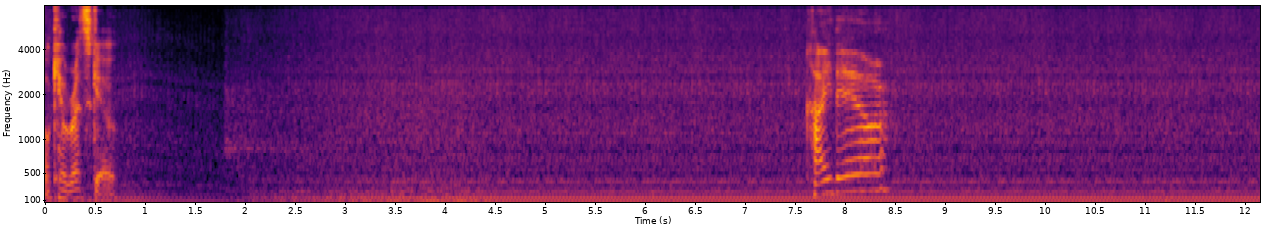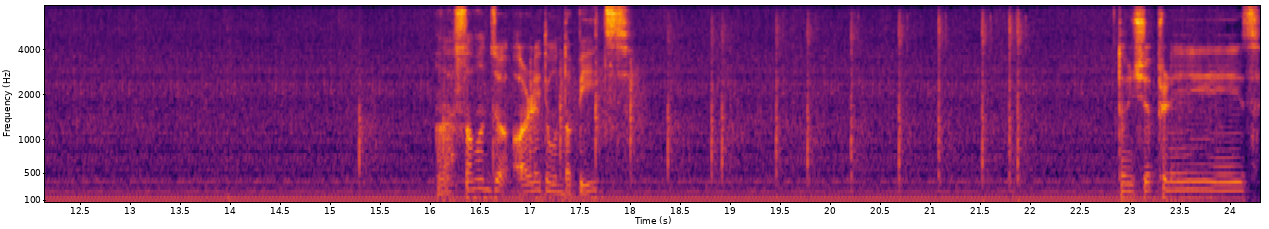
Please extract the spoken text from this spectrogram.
Okay, let's go. Hi there. Uh, someone's already on the beach. Don't shoot, please.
